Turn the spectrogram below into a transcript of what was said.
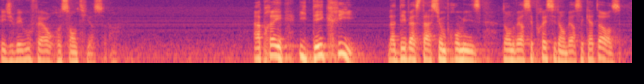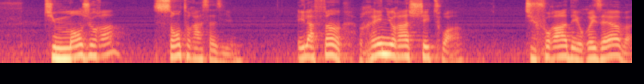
et je vais vous faire ressentir cela. Après, il décrit la dévastation promise dans le verset précédent, verset 14. Tu mangeras sans te rassasier, et la faim régnera chez toi. Tu feras des réserves,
